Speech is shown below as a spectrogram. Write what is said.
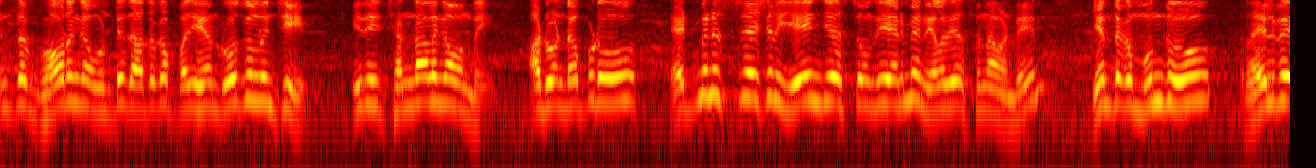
ఇంత ఘోరంగా ఉంటే దాదాపు పదిహేను రోజుల నుంచి ఇది చండాలంగా ఉంది. అటువంటిప్పుడు అడ్మినిస్ట్రేషన్ ఏం చేస్తుంది అని మేము నిలదీస్తున్నామండి. ఇంతకు ముందు రైల్వే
